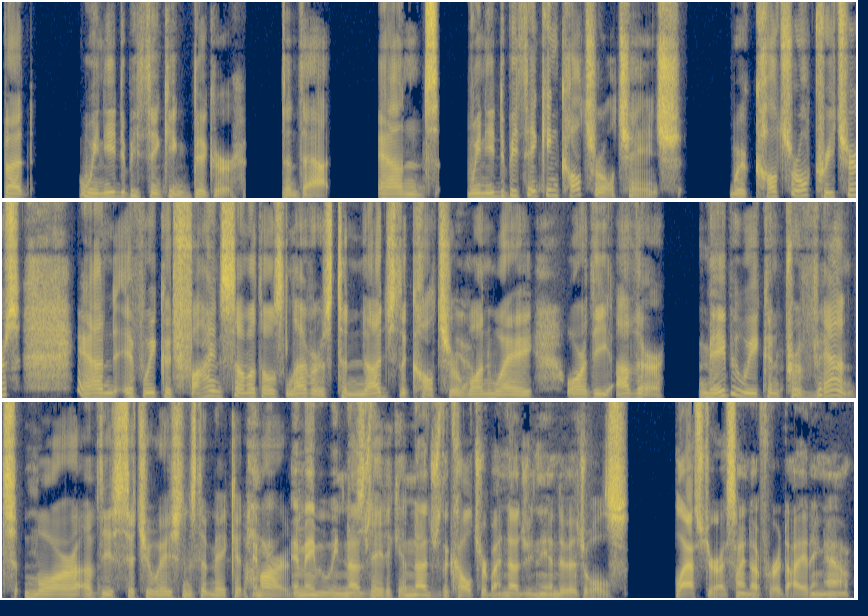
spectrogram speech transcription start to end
But we need to be thinking bigger than that. And we need to be thinking cultural change. We're cultural creatures. And if we could find some of those levers to nudge the culture yeah. one way or the other, maybe we can prevent more of these situations that make it hard. And, and maybe we nudge, nudge the culture by nudging the individuals. Last year, I signed up for a dieting app.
